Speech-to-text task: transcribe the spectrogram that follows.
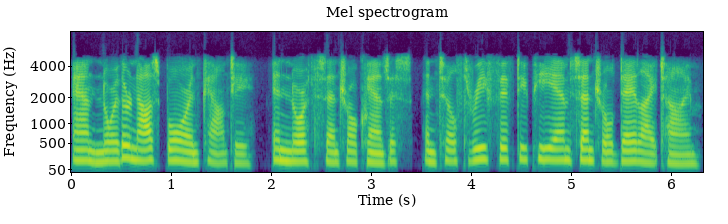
and northern Osborne County in north central Kansas until 3:50 p.m. Central Daylight Time.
